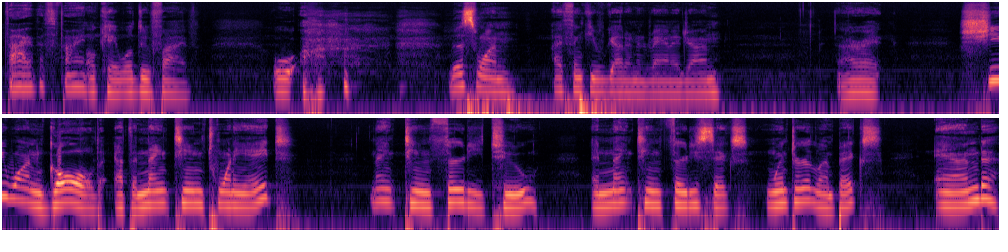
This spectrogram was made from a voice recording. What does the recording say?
Five is fine. Okay, we'll do five. This one, I think you've got an advantage on. All right. She won gold at the 1928, 1932, and 1936 Winter Olympics and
